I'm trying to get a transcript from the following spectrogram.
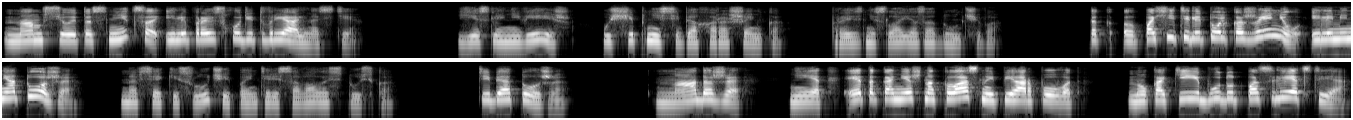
нам все это снится или происходит в реальности?» «Если не веришь, ущипни себя хорошенько», произнесла я задумчиво. Так э, похитили только Женю или меня тоже? На всякий случай поинтересовалась Туська. Тебя тоже. Надо же! Нет, это, конечно, классный пиар-повод, но какие будут последствия?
